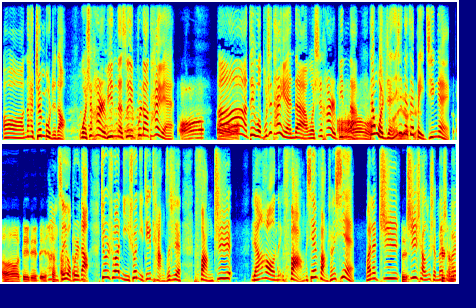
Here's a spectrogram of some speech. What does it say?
哦，那还真不知道。我是哈尔滨的，所以不知道太原。哦啊，对，我不是太原的，我是哈尔滨的，哦但我人现在在北京哎，哦，对对对，嗯，所以我不知道。就是说，你说你这个厂子是纺织，然后那个纺先纺成线，完了织织成什么什么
